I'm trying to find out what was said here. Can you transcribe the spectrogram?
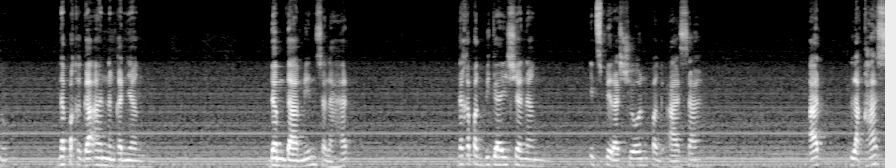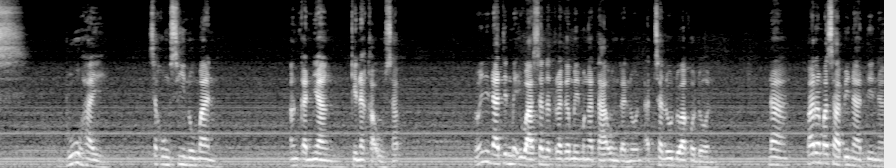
No? Napakagaan ng kanyang damdamin sa lahat. Nakapagbigay siya ng inspirasyon, pag-asa, at lakas buhay sa kung sino man ang kanyang kinakausap. No, hindi natin maiwasan na talaga may mga taong ganun. At saludo ako doon na para masabi natin na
